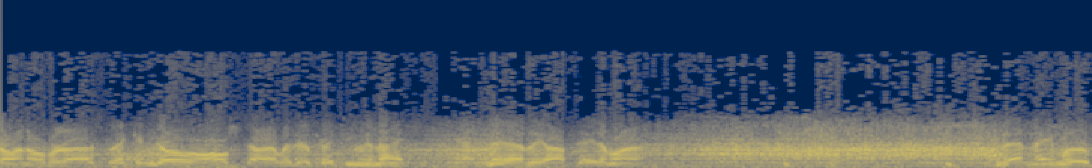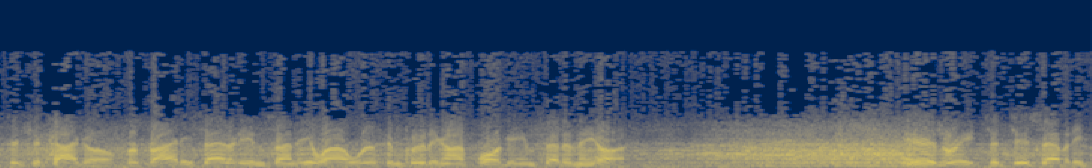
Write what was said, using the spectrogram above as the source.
going over us. They can go all-star with their pitching tonight. They have the off day tomorrow. Then they move to Chicago for Friday, Saturday, and Sunday while we're concluding our four-game set in New York. Here's Reach at 274.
